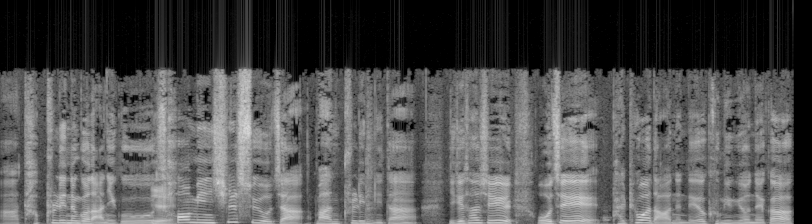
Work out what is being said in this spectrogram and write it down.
아, 다 풀리는 건 아니고 예. 서민 실수요자만 풀립니다. 이게 사실 어제 발표가 나왔는데요. 금융위원회가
